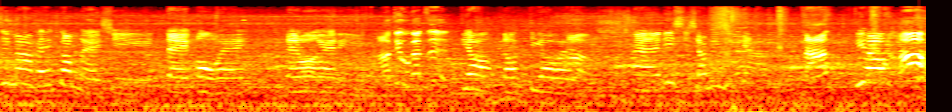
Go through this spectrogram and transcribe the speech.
即马要讲的是第五个，第五个字，啊，第五个字，对，就对的，诶，你是啥物物件？男，对，啊，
